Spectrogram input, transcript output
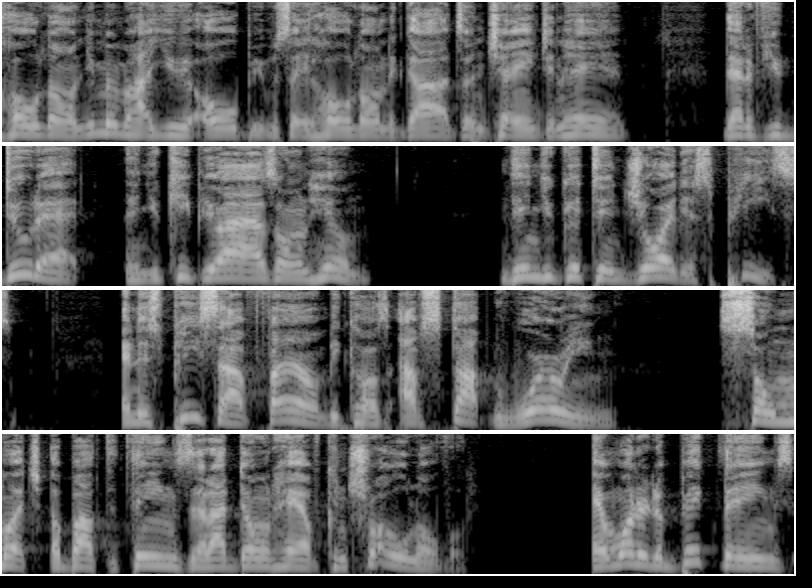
hold on. You remember how you hear old people say, hold on to God's unchanging hand? That if you do that and you keep your eyes on Him, then you get to enjoy this peace. And this peace I've found because I've stopped worrying so much about the things that I don't have control over. And one of the big things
